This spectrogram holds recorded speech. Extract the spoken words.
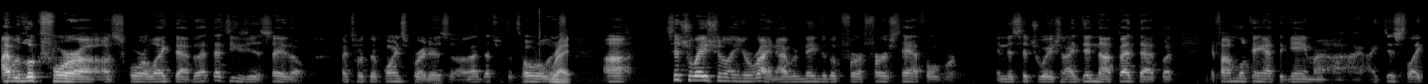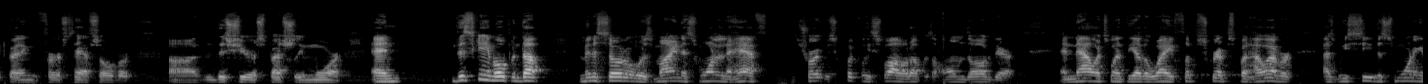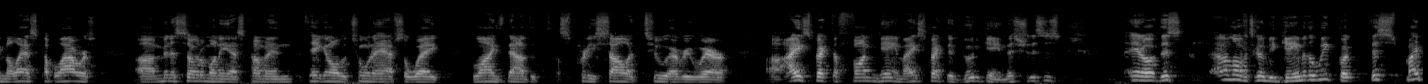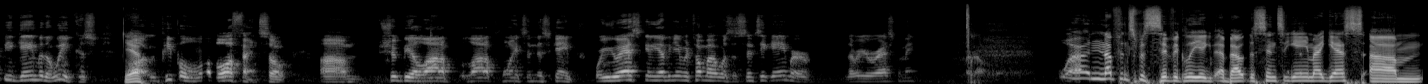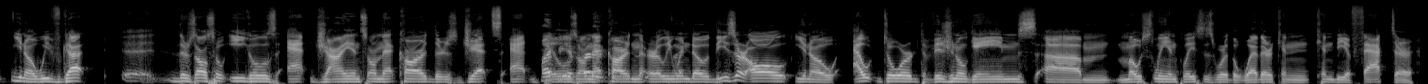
I would look for a, a score like that, but that, that's easy to say though. That's what the point spread is. Uh, that, that's what the total is. Right. Uh, situationally, you're right. I would maybe look for a first half over in this situation. I did not bet that, but if I'm looking at the game, I, I, I just betting first halves over uh, this year, especially more. And this game opened up. Minnesota was minus one and a half. Detroit was quickly swallowed up as a home dog there. And now it's went the other way, flip scripts. But however, as we see this morning in the last couple hours, uh, Minnesota money has come in, taking all the two and a halfs away. Lines down to pretty solid two everywhere. Uh, I expect a fun game. I expect a good game. This this is, you know, this. I don't know if it's going to be game of the week, but this might be game of the week because yeah. Uh, people love offense. So um, should be a lot of a lot of points in this game. Were you asking the other game we are talking about was the Cincy game, or is that what you were asking me? Well, nothing specifically about the Cincy game, I guess. Um, you know, we've got uh, there's also Eagles at Giants on that card. There's Jets at Bills on that card in the early window. These are all, you know, outdoor divisional games, um, mostly in places where the weather can can be a factor.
